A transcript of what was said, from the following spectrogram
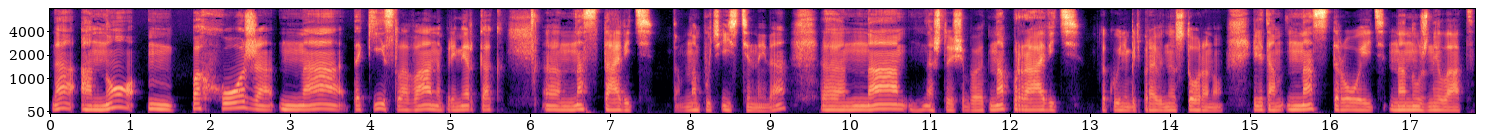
да, оно похоже на такие слова, например, как э, «наставить», там, на путь истинный, да, э, на, что еще бывает, направить какую-нибудь правильную сторону, или там настроить на нужный лад.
